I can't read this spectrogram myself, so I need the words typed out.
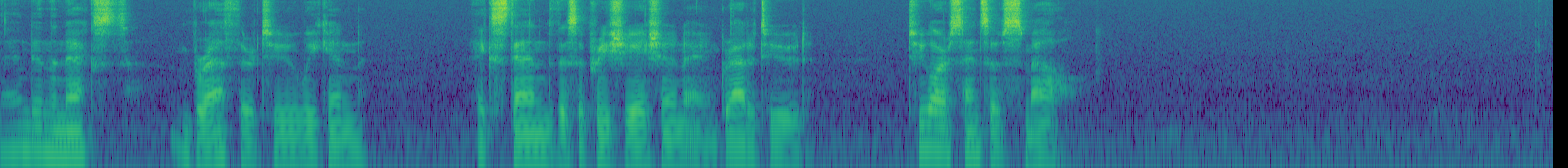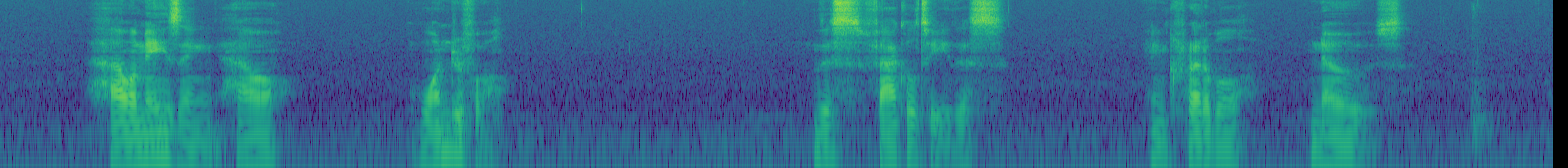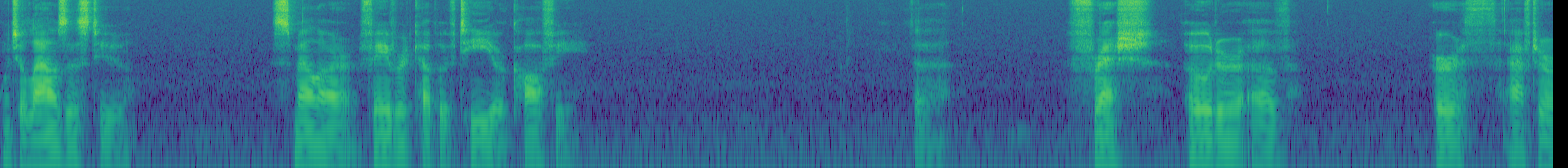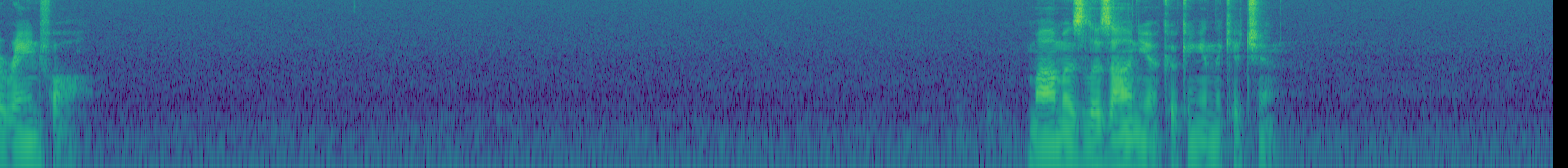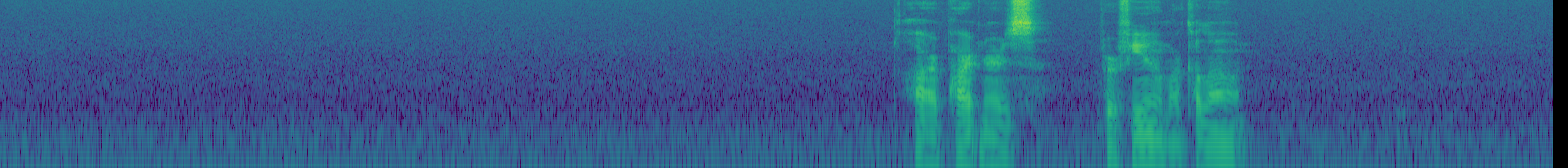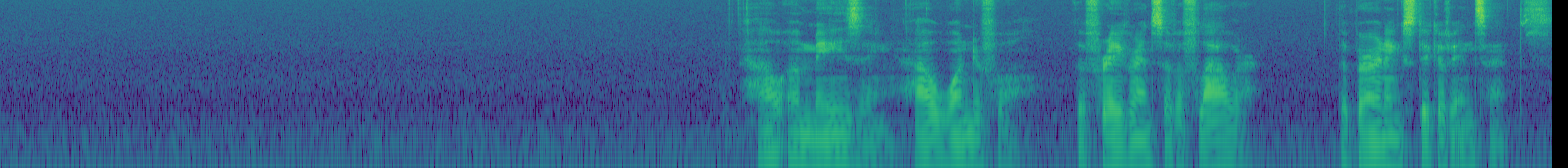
And in the next breath or two, we can extend this appreciation and gratitude to our sense of smell. How amazing, how wonderful. This faculty, this incredible nose, which allows us to smell our favorite cup of tea or coffee, the fresh odor of earth after a rainfall. Mama's lasagna cooking in the kitchen. Our partner's perfume or cologne. How amazing how wonderful the fragrance of a flower, the burning stick of incense.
